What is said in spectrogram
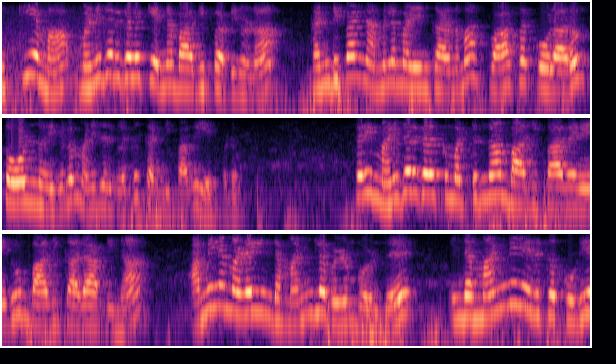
முக்கியமா மனிதர்களுக்கு என்ன பாதிப்பு அப்படின்னா கண்டிப்பா இந்த அமில மழையின் காரணமா சுவாச கோளாறும் தோல் நோய்களும் மனிதர்களுக்கு கண்டிப்பாக ஏற்படும். சரி மனிதர்களுக்கு மட்டும்தான் பாதிப்பா வேற எதுவும் பாதிக்காதா அப்படின்னா அமில மழை இந்த மண்ணில் விழும்பொழுது இந்த மண்ணில் இருக்கக்கூடிய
